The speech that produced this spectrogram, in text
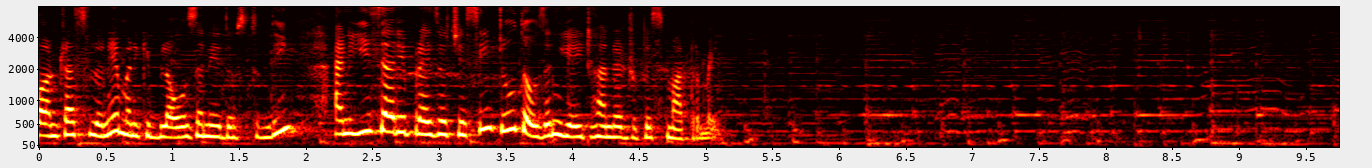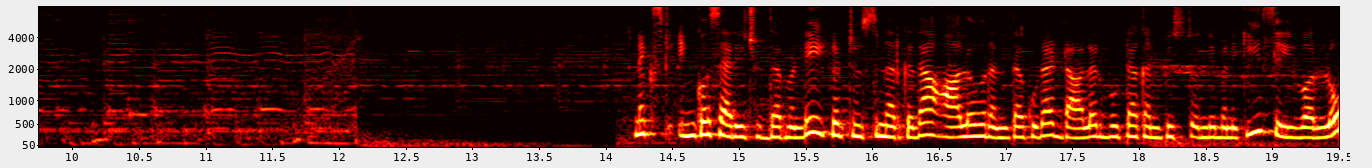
కాంట్రాస్ట్లోనే మనకి బ్లౌజ్ అనేది వస్తుంది. అండ్ ఈ శారీ ప్రైస్ వచ్చేసి two thousand eight hundred rupees మాత్రమే. నెక్స్ట్ ఇంకో శారీ చూద్దామండి. ఇక్కడ చూస్తున్నారు కదా ఆల్ ఓవర్ అంతా కూడా డాలర్ బుట్టా కనిపిస్తుంది మనకి సిల్వర్లో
